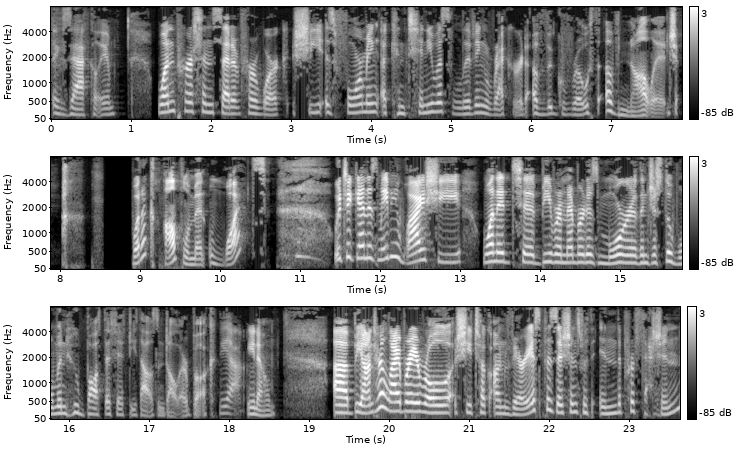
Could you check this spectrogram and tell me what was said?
exactly. One person said of her work, she is forming a continuous living record of the growth of knowledge. what a compliment. What? Which again is maybe why she wanted to be remembered as more than just the woman who bought the $50,000 book yeah you know. Uh, beyond her library role, she took on various positions within the profession.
